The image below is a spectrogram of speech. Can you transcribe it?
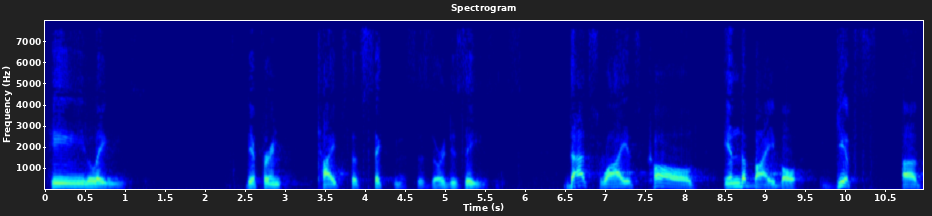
healings. Different types of sicknesses or diseases. That's why it's called in the Bible gifts of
